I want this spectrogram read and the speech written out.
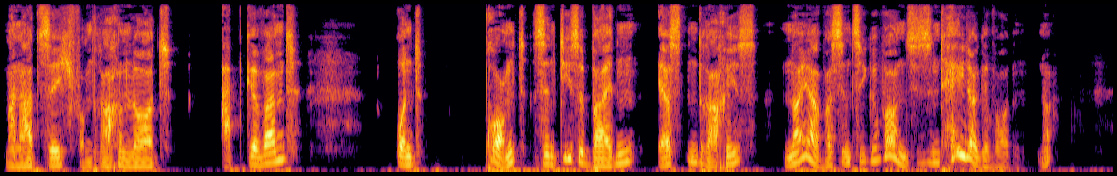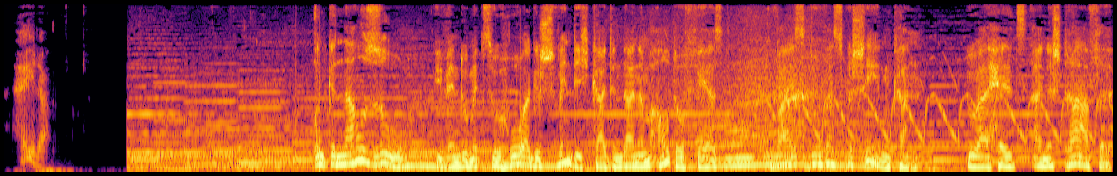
Man hat sich vom Drachenlord abgewandt und prompt sind diese beiden ersten Drachis, naja, was sind sie geworden? Sie sind Hader geworden. Ne? Hader. Und genau so, wie wenn du mit zu hoher Geschwindigkeit in deinem Auto fährst, weißt du, was geschehen kann. Du erhältst eine Strafe.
